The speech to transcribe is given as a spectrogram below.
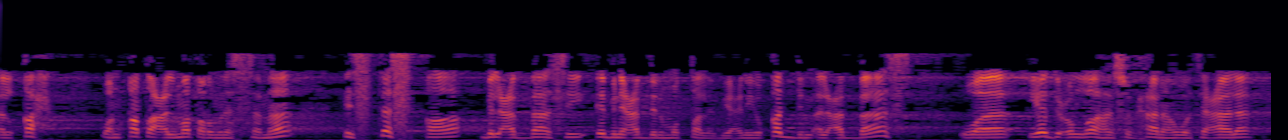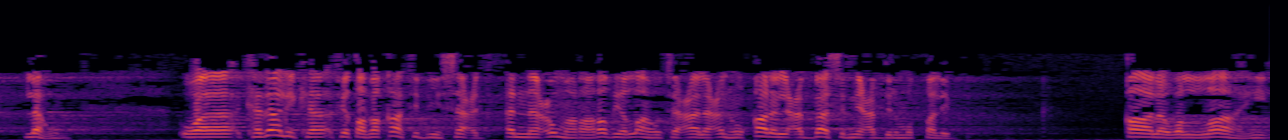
القحط وانقطع المطر من السماء استسقى بالعباس ابن عبد المطلب يعني يقدم العباس ويدعو الله سبحانه وتعالى لهم. وكذلك في طبقات ابن سعد أن عمر رضي الله تعالى عنه قال للعباس بن عبد المطلب قال والله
